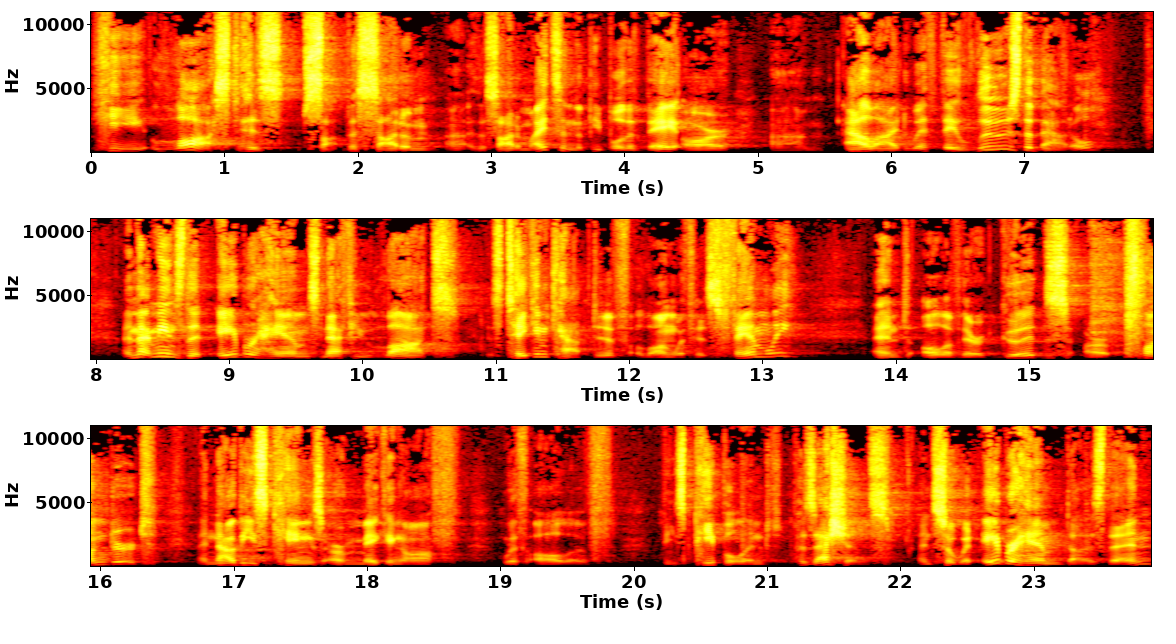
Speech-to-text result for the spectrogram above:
he lost his, the, Sodom, uh, the Sodomites and the people that they are um, allied with. They lose the battle, and that means that Abraham's nephew Lot is taken captive along with his family, and all of their goods are plundered, and now these kings are making off with all of these people and possessions. And so, what Abraham does then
